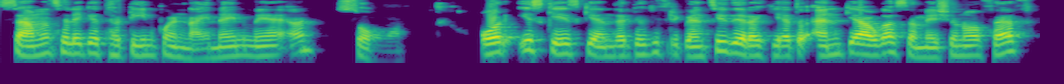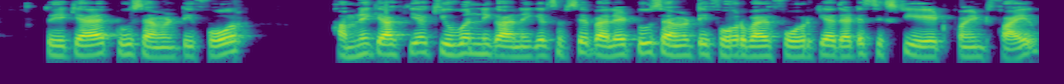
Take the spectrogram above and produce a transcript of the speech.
सेवन से लेकर थर्टीन पॉइंट नाइन नाइन में है एंड सो ऑन और इस केस के अंदर, क्योंकि फ्रीक्वेंसी दे रखी है तो एन क्या होगा? समेशन ऑफ़ एफ़ तो ये क्या है? टू सेवेंटी फोर हमने क्या किया? क्यू वन निकालने के लिए सबसे पहले two seventy four by four किया that is sixty eight point five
